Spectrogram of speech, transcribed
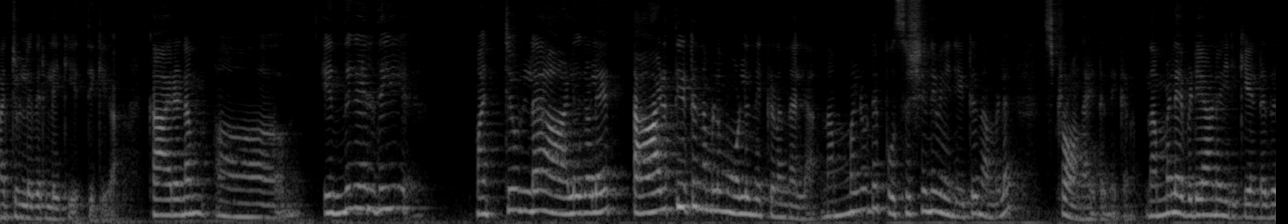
മറ്റുള്ളവരിലേക്ക് എത്തിക്കുക. കാരണം എന്ന് കരുതി മറ്റുള്ള ആളുകളെ താഴ്ത്തിയിട്ട് നമ്മൾ മുകളിൽ നിൽക്കണം എന്നല്ല നമ്മളുടെ പൊസിഷന് വേണ്ടിയിട്ട് നമ്മൾ സ്ട്രോങ് ആയിട്ട് നിൽക്കണം. നമ്മൾ എവിടെയാണോ ഇരിക്കേണ്ടത്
